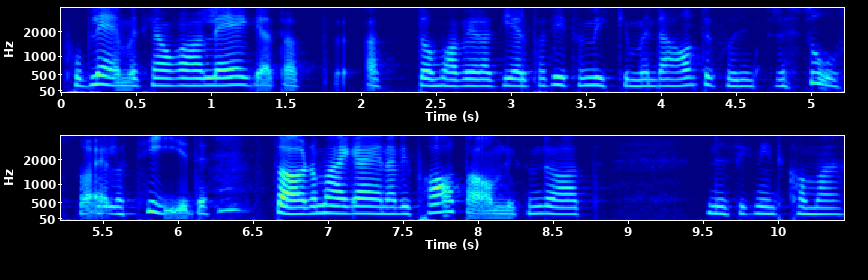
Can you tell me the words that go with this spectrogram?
problemet kanske har legat. Att, att de har velat hjälpa till för mycket men det har inte funnits resurser Mm. eller tid för de här grejerna vi pratar om. Liksom då att nu fick ni inte komma,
